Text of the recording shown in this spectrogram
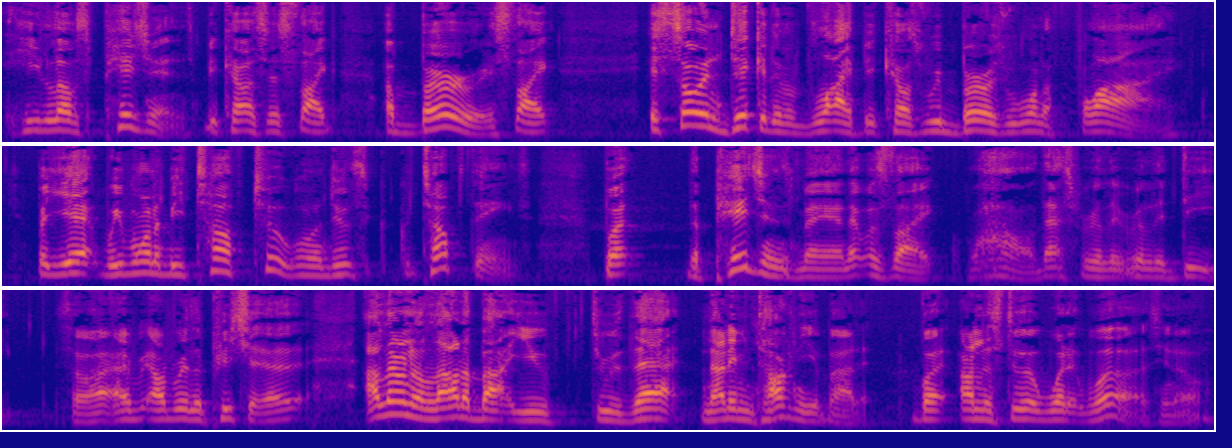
he loves pigeons because it's like a bird. It's like it's so indicative of life because we birds we want to fly, but yet we want to be tough too. We want to do tough things. But the pigeons, man, that was like wow, that's really really deep. So I, I really appreciate it. I learned a lot about you through that. Not even talking to you about it, but understood what it was. You know.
